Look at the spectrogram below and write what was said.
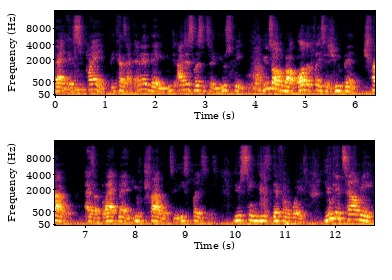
that is playing because at the end of the day, I just listen to you speak. You talk about all the places you've been, traveled as a black man. You've traveled to these places. You've seen these different ways. You can tell me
